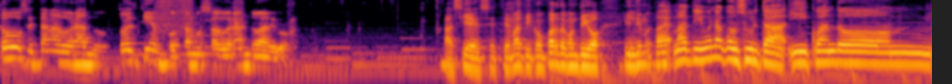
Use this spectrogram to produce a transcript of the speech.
todos están adorando, todo el tiempo estamos adorando algo. Así es, este, Mati, comparto contigo. Mati, una consulta. Y cuando, mm,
